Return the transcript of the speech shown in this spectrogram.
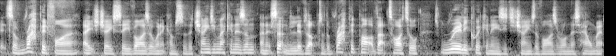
It's a rapid fire HJC visor when it comes to the changing mechanism and it certainly lives up to the rapid part of that title. It's really quick and easy to change the visor on this helmet.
